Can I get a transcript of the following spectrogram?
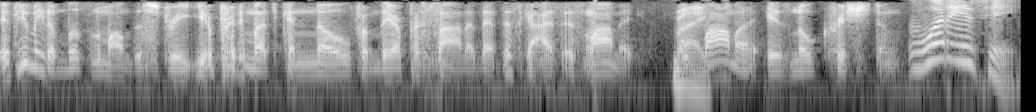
if you meet a Muslim on the street, you pretty much can know from their persona that this guy's Islamic. Right. Obama is no Christian. What is he?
